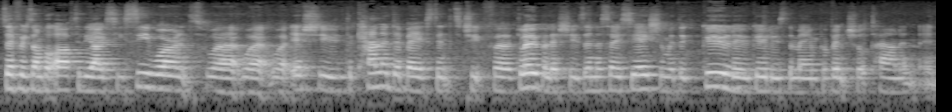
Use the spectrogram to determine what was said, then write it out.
so, for example, after the ICC warrants were, were, were issued, the Canada based Institute for Global Issues, in association with the Gulu, Gulu's the main provincial town and in, in,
